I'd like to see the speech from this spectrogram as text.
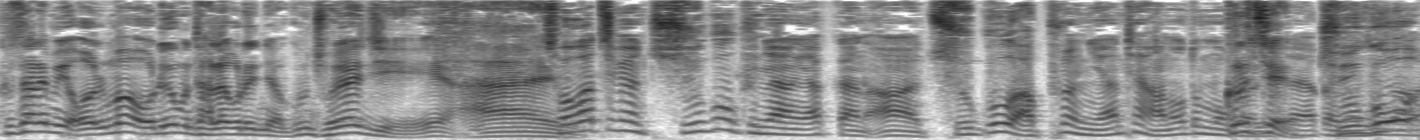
그 사람이 얼마나 어려우면 달라 그랬냐. 그럼 줘야지. 아이. 저 같으면 주고 그냥 약간 아 주고 앞으로 니한테 안 얻어먹어. 그렇지. 주고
